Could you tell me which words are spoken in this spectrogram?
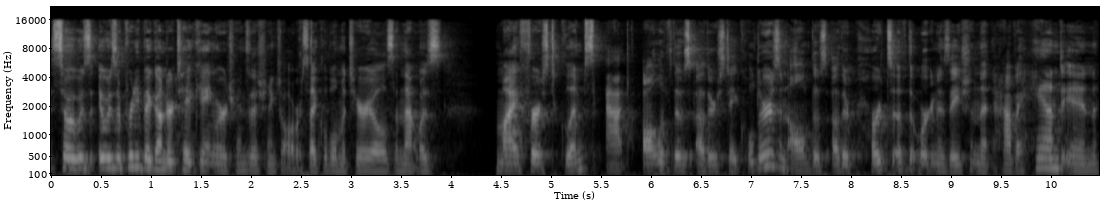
so it was it was a pretty big undertaking. We were transitioning to all recyclable materials, and that was my first glimpse at all of those other stakeholders and all of those other parts of the organization that have a hand in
